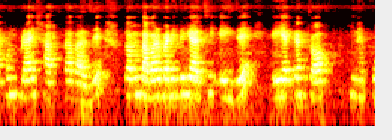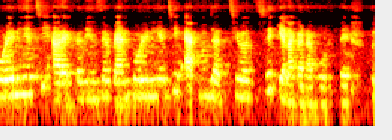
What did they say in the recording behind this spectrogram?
এখন প্রায় সাতটা বাজে। তো আমি বাবার বাড়িতেই আছি। এই যে এই একটা টপ কিনে পরে নিয়েছি, আর একটা জিন্সের প্যান্ট পরে নিয়েছি। এখন যাচ্ছি হচ্ছে কেনাকাটা করতে। তো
